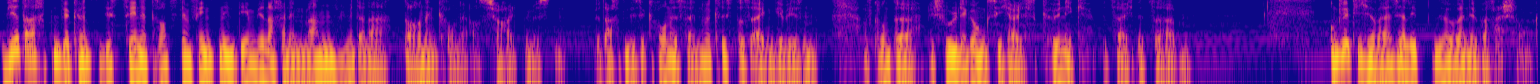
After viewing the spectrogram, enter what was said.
Wir dachten, wir könnten die Szene trotzdem finden, indem wir nach einem Mann mit einer Dornenkrone Ausschau halten müssten. Wir dachten, diese Krone sei nur Christus eigen gewesen, aufgrund der Beschuldigung, sich als König bezeichnet zu haben. Unglücklicherweise erlebten wir aber eine Überraschung.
